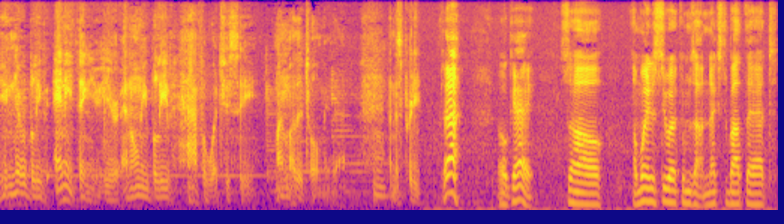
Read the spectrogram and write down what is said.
you never believe anything you hear and only believe half of what you see. My mother told me that. And it's pretty. Ah, okay. So I'm waiting to see what comes out next about that.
